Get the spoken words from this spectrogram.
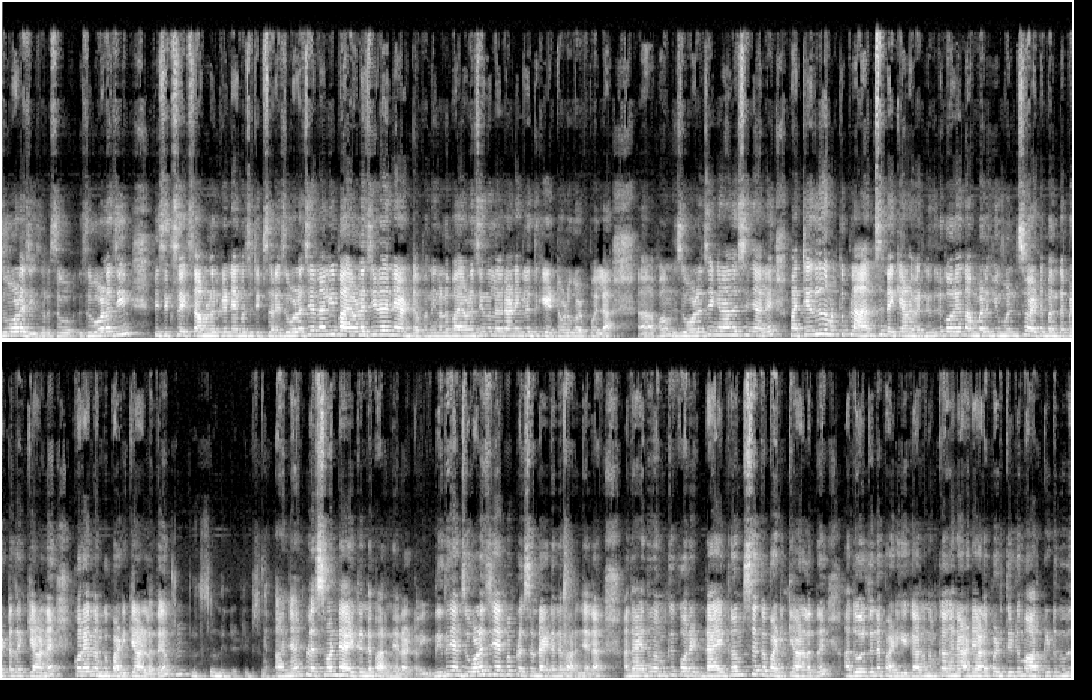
സുവോളജി സോറി സുവോളജിയും ഫിസിക്സ് എക്സാം ഉള്ളവർക്ക് ഞാൻ കുറച്ച് ടിപ്സ് പറയാം സുവോളജി പറഞ്ഞാൽ ഈ ബയോളജിയുടെ തന്നെയാണ് കേട്ടോ അപ്പൊ നിങ്ങൾ ബയോളജി എന്നുള്ളവരാണെങ്കിൽ ഇത് കേട്ടോളൂ കുഴപ്പമില്ല. അപ്പം സുവോളജി എങ്ങനെയാണെന്ന് വെച്ച് കഴിഞ്ഞാൽ മറ്റേതിൽ നമുക്ക് പ്ലാന്റ്സിന്റെ ഒക്കെയാണ് വരുന്നത്. ഇതിൽ കുറേ നമ്മൾ ഹ്യൂമൻസുമായിട്ട് ബന്ധപ്പെട്ടതൊക്കെയാണ് കുറേ നമുക്ക് പഠിക്കാനുള്ളത്. പ്ലസ് വണ്ണിന്റെ ടിപ്സ് ഞാൻ പ്ലസ് വണ്ണിന്റെ ആയിട്ട് തന്നെ പറഞ്ഞുതരാം കേട്ടോ ഇത് ഞാൻ സുവോളജി ഞാനിപ്പോൾ പ്ലസ് വൺ ആയിട്ട് തന്നെ പറഞ്ഞുതരാം. അതായത് നമുക്ക് കുറേ ഡയഗ്രാംസ് ഒക്കെ പഠിക്കാനുള്ളത് അതുപോലെ തന്നെ പഠിക്കുക. കാരണം നമുക്ക് അങ്ങനെ അടയാളപ്പെടുത്തിയിട്ട് മാർക്ക് കിട്ടുന്നത്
